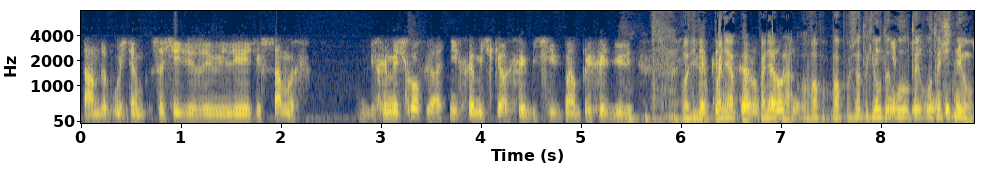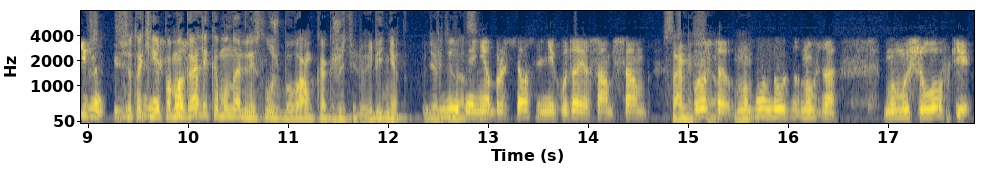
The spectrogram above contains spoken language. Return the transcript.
там, допустим, соседи завели этих самых хомячков, и от них хомячки, хомячки к нам приходили. Владимир, так, понятно, понятно. Все-таки уточню. Все-таки помогали коммунальные службы вам, как жителю, или нет? Нет, я не обращался никуда, я сам сам. Сами Просто ну, ну, нужно, нужно мышеловки,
